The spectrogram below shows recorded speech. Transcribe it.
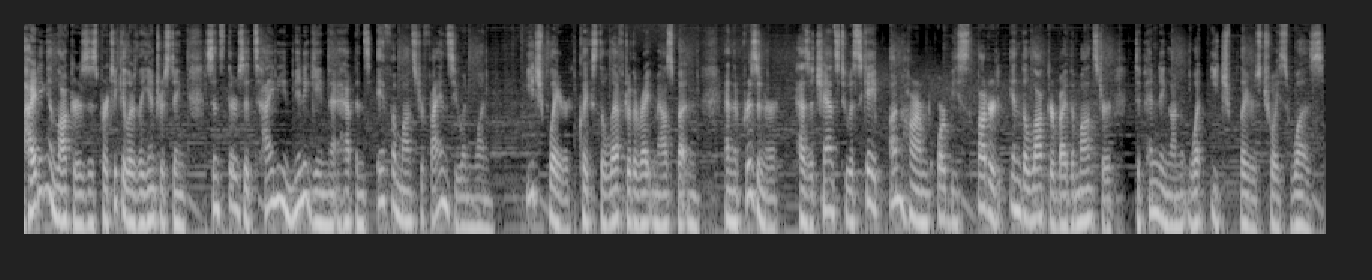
Hiding in lockers is particularly interesting since there's a tiny minigame that happens if a monster finds you in one. Each player clicks the left or the right mouse button, and the prisoner has a chance to escape unharmed or be slaughtered in the locker by the monster, depending on what each player's choice was.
